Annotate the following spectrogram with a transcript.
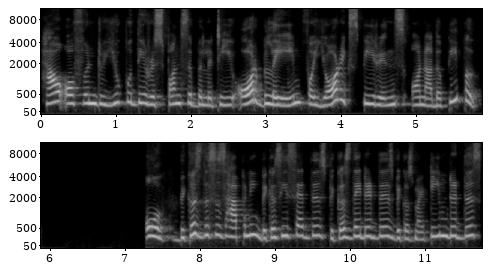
how often do you put the responsibility or blame for your experience on other people oh, because this is happening, because he said this, because they did this, because my team did this,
